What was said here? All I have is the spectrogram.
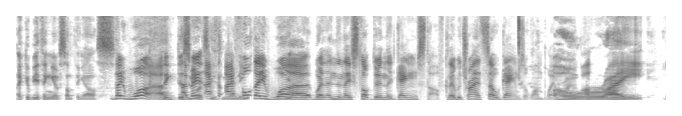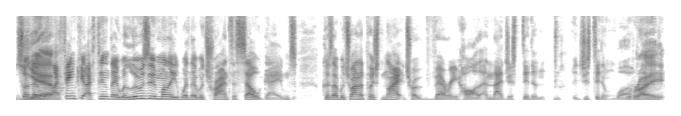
I could be thinking of something else. They were. I, think I mean, I, losing I thought they were when, and then they stopped doing the game stuff. because They were trying to sell games at one point. oh right. So yeah. I think I think they were losing money when they were trying to sell games because they were trying to push Nitro very hard, and that just didn't it just didn't work. right.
